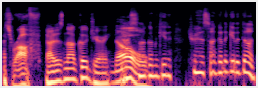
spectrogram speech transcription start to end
That's rough. That is not good, Jerry. No. that's not going to get it. Jerry, that's not going to get it done.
